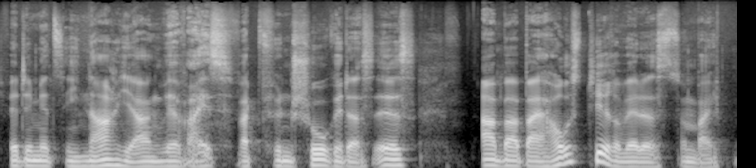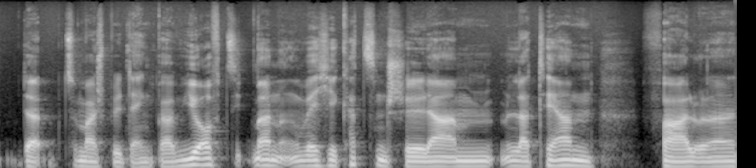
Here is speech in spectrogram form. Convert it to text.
ich werde dem jetzt nicht nachjagen, wer weiß, was für ein Schurke das ist. Aber bei Haustiere wäre das zum Beispiel, da, zum Beispiel denkbar. Wie oft sieht man irgendwelche Katzenschilder am Laternenpfahl oder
